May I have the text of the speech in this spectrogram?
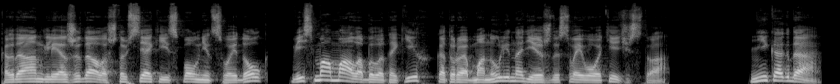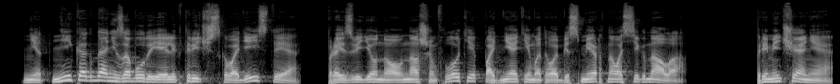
когда Англия ожидала, что всякий исполнит свой долг, Весьма мало было таких, которые обманули надежды своего отечества. Никогда, нет, никогда не забуду я электрического действия, произведенного в нашем флоте поднятием этого бессмертного сигнала. Примечание.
